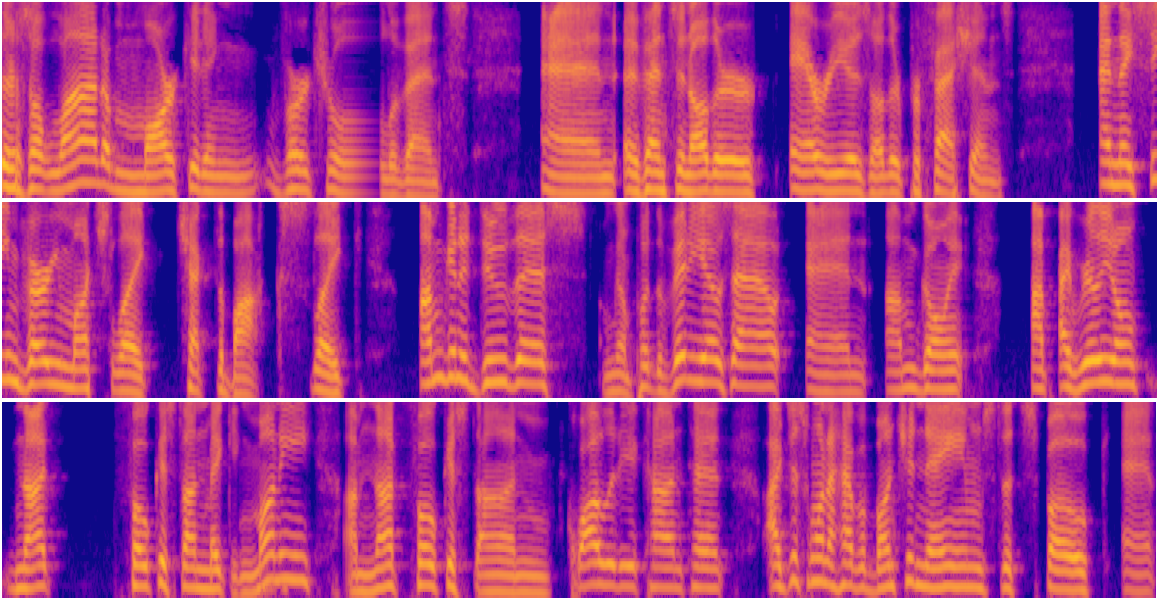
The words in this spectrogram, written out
There's a lot of marketing virtual events, and events in other areas, other professions. And they seem very much like check the box. Like, I'm going to do this. I'm going to put the videos out and I'm going, I, I really don't, not focused on making money. I'm not focused on quality of content. I just want to have a bunch of names that spoke. And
